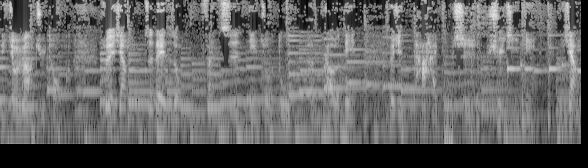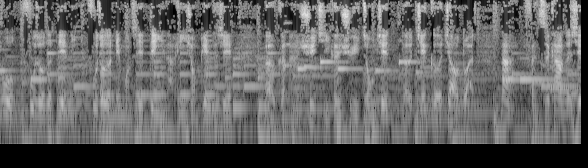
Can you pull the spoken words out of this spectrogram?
你就没办法剧透嘛。所以像这类这种粉丝粘着度很高的电影。尤其它还不是续集电影，像若复仇者电影、复仇者联盟这些电影啊、英雄片这些，呃，可能续集跟续集中间的间隔较短，那粉丝看到这些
